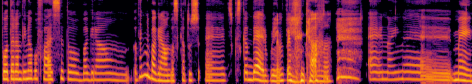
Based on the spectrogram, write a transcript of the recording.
που ο Ταραντίνο αποφάσισε το background, δεν είναι background βασικά, τους, ε, τους κασκαντέρ που λέμε στα ελληνικά, ναι. ε, να είναι main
